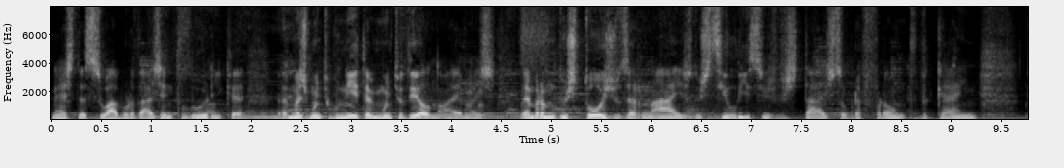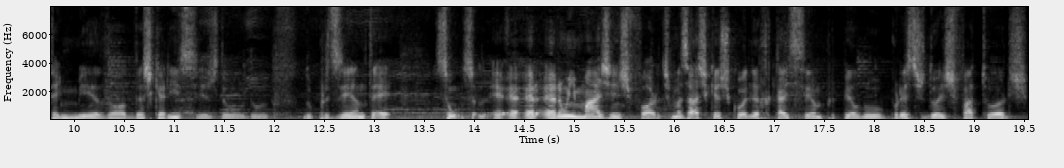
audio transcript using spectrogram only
nesta sua abordagem telúrica, eh, mas muito bonita e muito dele, não é? Mas lembra-me dos tojos arnais, dos silícios vegetais sobre a fronte de quem tem medo ou das carícias do, do, do presente. É, são, são- é- é- eram imagens fortes, mas acho que a escolha recai sempre pelo, por esses dois fatores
